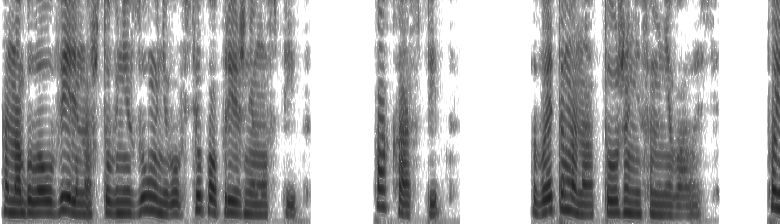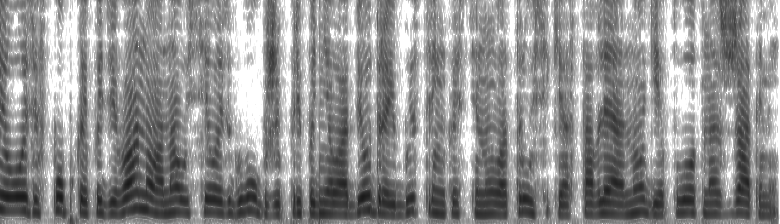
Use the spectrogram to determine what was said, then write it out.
Она была уверена, что внизу у него все по-прежнему спит. Пока спит. В этом она тоже не сомневалась. Поелозив попкой по дивану, она уселась глубже, приподняла бедра и быстренько стянула трусики, оставляя ноги плотно сжатыми,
